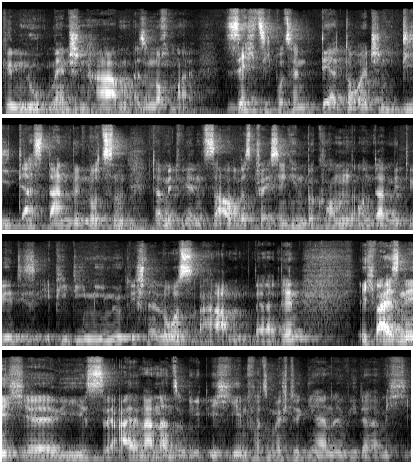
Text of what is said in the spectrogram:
genug Menschen haben, also nochmal 60 Prozent der Deutschen, die das dann benutzen, damit wir ein sauberes Tracing hinbekommen und damit wir diese Epidemie möglichst schnell loshaben. Äh, denn ich weiß nicht, äh, wie es allen anderen so geht. Ich jedenfalls möchte gerne wieder mich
